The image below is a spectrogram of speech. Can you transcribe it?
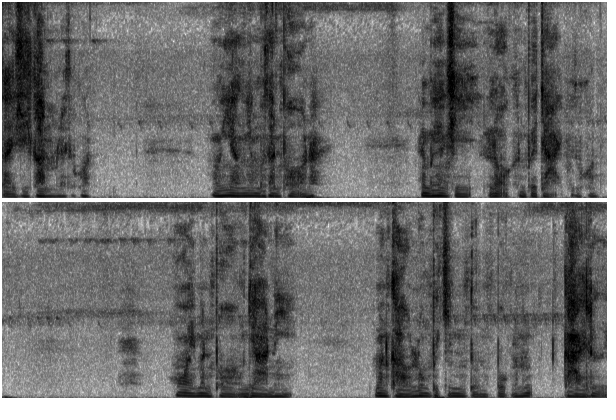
ไก่สีคำเลยทุกคนมันยังยังบ่ทันพอนะยังไม่ยังสีเลาะขึ้นไปจ่ายทุกคนห้อยมันพอของยานี่มันเขาลงไปกินต้นปกแล้วมันกายเลย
